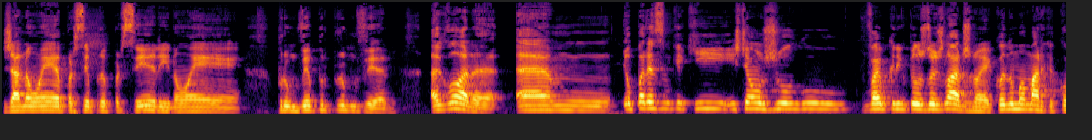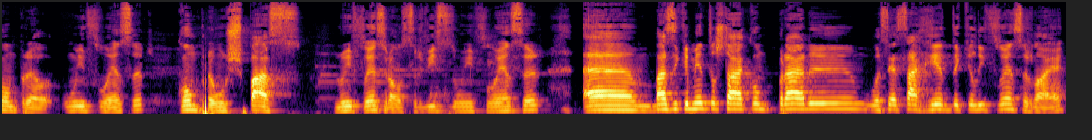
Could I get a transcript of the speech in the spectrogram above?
Já não é aparecer por aparecer e não é promover por promover. Agora, hum, eu parece-me que aqui isto é um jogo que vai um bocadinho pelos dois lados, não é? Quando uma marca compra um influencer, compra um espaço no influencer ou um serviço de um influencer, basicamente ele está a comprar hum, o acesso à rede daquele influencer, não é?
